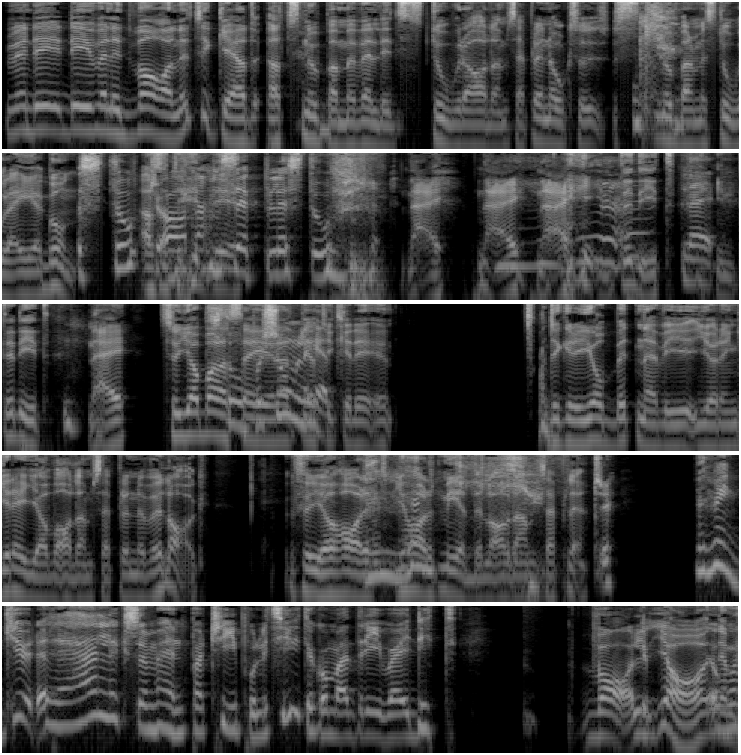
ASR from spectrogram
men det, det är väldigt vanligt tycker jag att, att snubbar med väldigt stora adamsäpplen också snubbar med stora egon. Stort Alltså, adamsäpple, stor. Nej, nej, nej, inte dit. Nej. Inte dit. Nej. Så jag bara Stor säger att jag tycker det är, jag tycker det är jobbigt när vi gör en grej av adamsäpplen överlag. För jag har ett, jag har ett medel-adamsäpple. Nej men gud, är det här liksom en partipolitik du kommer att driva i ditt val? Ja, Åh,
